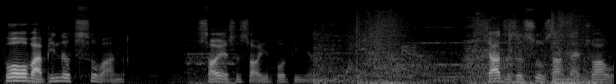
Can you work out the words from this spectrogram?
不过我把兵都吃完了，少也是少一波兵了，瞎子是树伤来抓我。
